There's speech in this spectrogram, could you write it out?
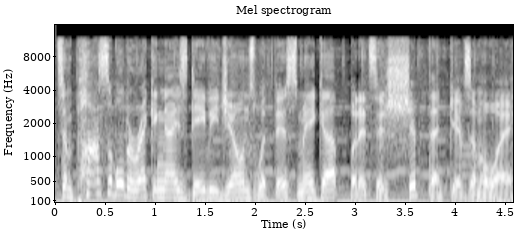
It's impossible to recognize Davy Jones with this makeup, but it's his ship that gives him away.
